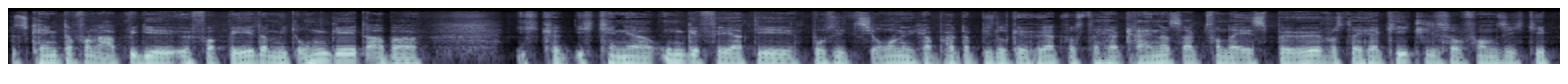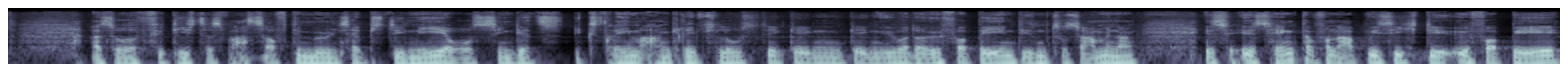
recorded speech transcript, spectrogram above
Es hängt davon ab, wie die ÖVP damit umgeht, aber ich, ich kenne ja ungefähr die Positionen. Ich habe heute ein bisschen gehört, was der Herr Kreiner sagt von der SPÖ, was der Herr Kickl so von sich gibt. Also für die ist das Wasser auf die Mühlen. Selbst die Neos sind jetzt extrem angriffslustig gegen, gegenüber der ÖVP in diesem Zusammenhang. Es, es hängt davon ab, wie sich die ÖVP äh,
